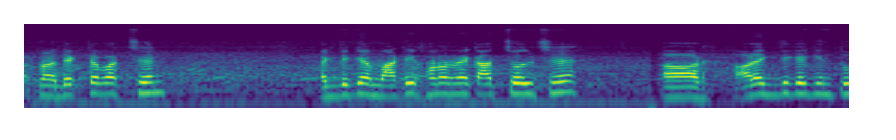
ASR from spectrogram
আপনারা দেখতে পাচ্ছেন, একদিকে মাটি খননের কাজ চলছে, আর আরেক দিকে কিন্তু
